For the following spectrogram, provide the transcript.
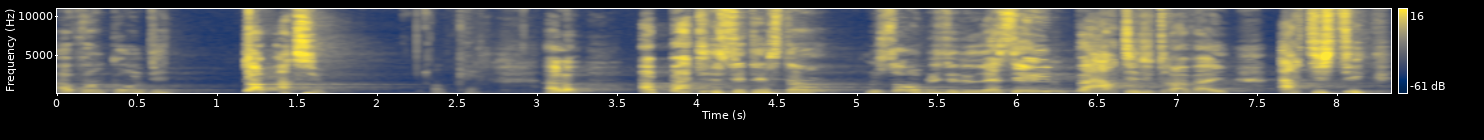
avant qu'on dise top action. Ok. Alors, à partir de cet instant, nous sommes obligés de laisser une partie du travail artistique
